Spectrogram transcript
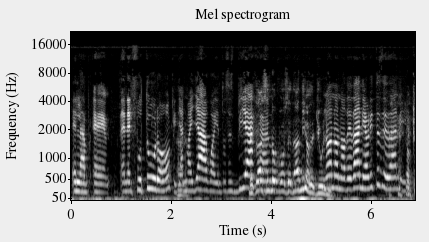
en, la, eh, en el futuro, que ya Ajá. no hay agua y entonces ¿Me viajan. estás haciendo voz de Dani o de Julie? No, no, no, de Dani, ahorita es de Dani. Ok.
